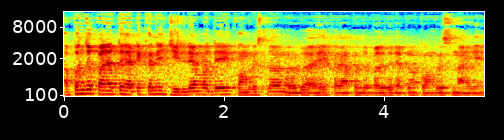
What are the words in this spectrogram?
आपण जर पाहिलं तर या ठिकाणी जिल्ह्यामध्ये काँग्रेसला वर्ग आहे कारण आपण जर पाहिलं तर यातून काँग्रेस नाही आहे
